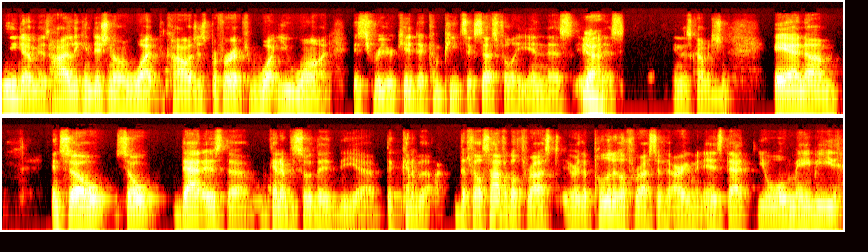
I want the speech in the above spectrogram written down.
freedom is highly conditional on what colleges prefer if what you want is for your kid to compete successfully in this yeah. in this in this competition and um and so so that is the kind of so the the uh, the kind of the, the, philosophical thrust or the political thrust of the argument is that you well maybe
